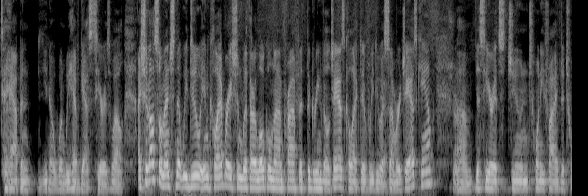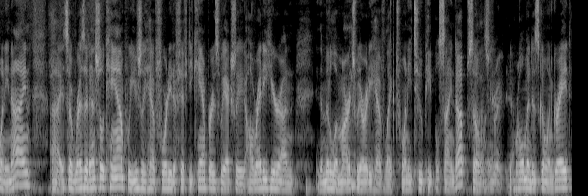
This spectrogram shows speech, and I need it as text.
to happen. You know when we have guests here as well. I should also mention that we do in collaboration with our local nonprofit, the Greenville Jazz Collective. We do a summer jazz camp. Sure. Um, this year it's June 25 to 29. Uh, it's a residential camp. We usually have 40 to 50 campers. We actually already here on in the middle of March, we already have like 22 people signed up. So Oh, that's great, yeah. enrollment is going great.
